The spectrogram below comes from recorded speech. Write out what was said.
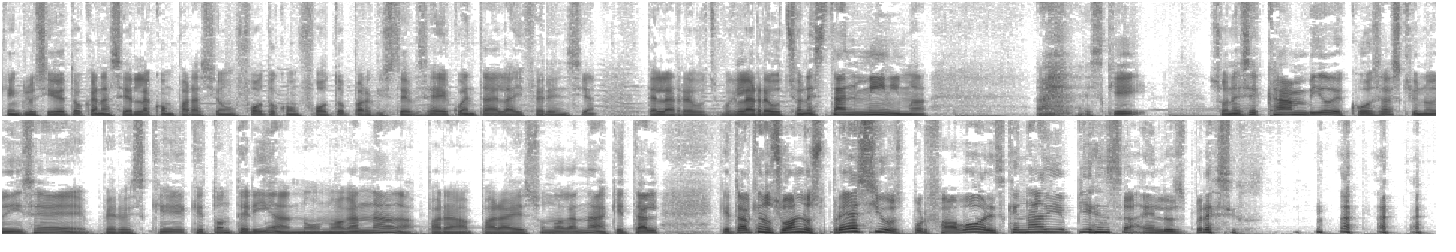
que inclusive tocan hacer la comparación foto con foto para que usted se dé cuenta de la diferencia de la reducción, porque la reducción es tan mínima, ah, es que son ese cambio de cosas que uno dice, pero es que qué tontería, no, no hagan nada, para, para eso no hagan nada. ¿Qué tal, ¿Qué tal que nos suban los precios? Por favor, es que nadie piensa en los precios.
